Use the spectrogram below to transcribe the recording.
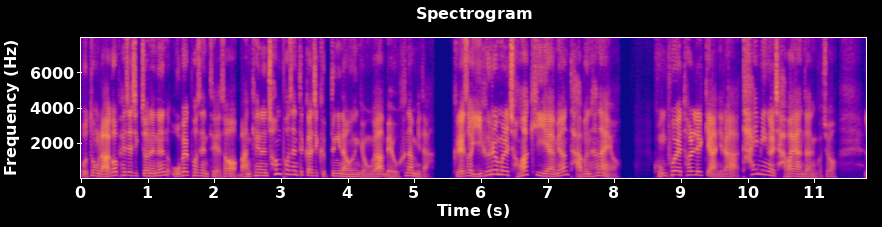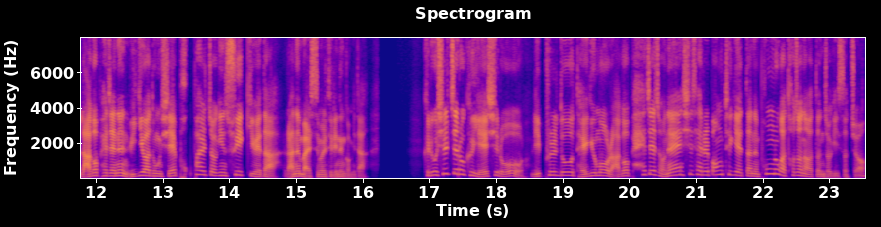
보통 락업 해제 직전에는 500%에서 많게는 1000%까지 급등이 나오는 경우가 매우 흔합니다. 그래서 이 흐름을 정확히 이해하면 답은 하나예요. 공포에 털릴 게 아니라 타이밍을 잡아야 한다는 거죠. 락업 해제는 위기와 동시에 폭발적인 수익 기회다라는 말씀을 드리는 겁니다. 그리고 실제로 그 예시로 리플도 대규모 락업 해제 전에 시세를 뻥튀기 했다는 폭로가 터져 나왔던 적이 있었죠.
